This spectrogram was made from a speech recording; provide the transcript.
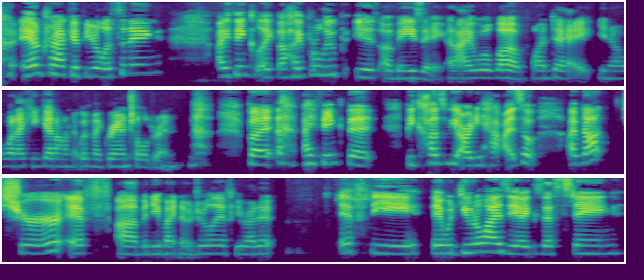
Amtrak if you're listening. I think like the Hyperloop is amazing and I will love one day, you know, when I can get on it with my grandchildren. but I think that because we already have so I'm not sure if um and you might know Julie if you read it if the they would utilize the existing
